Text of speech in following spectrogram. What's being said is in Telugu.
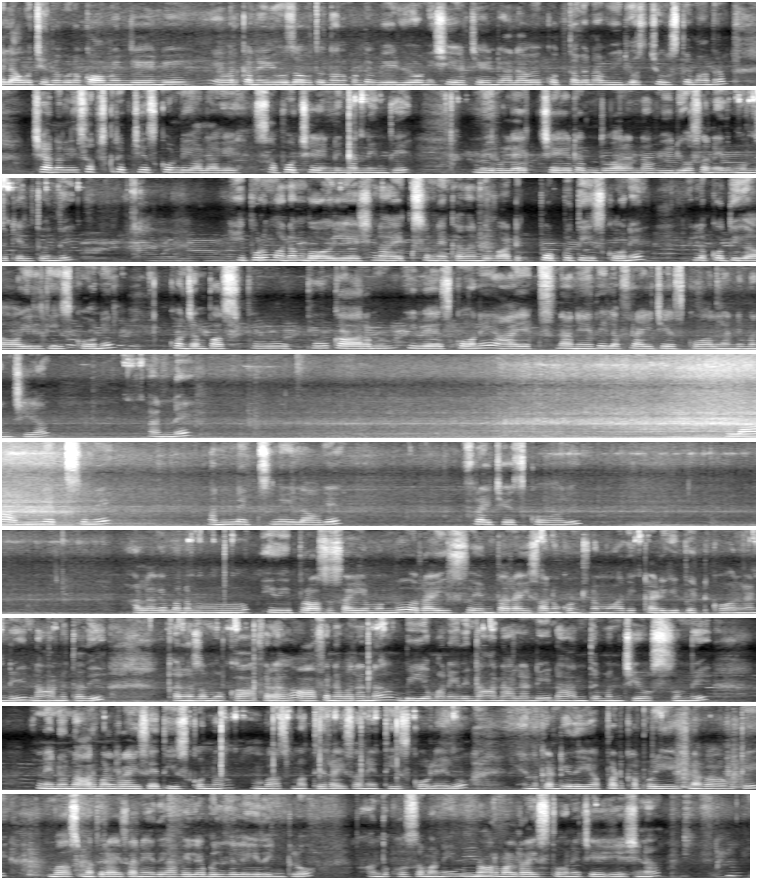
ఎలా వచ్చిందో కూడా కామెంట్ చేయండి. ఎవరికైనా యూజ్ అవుతుంది అనుకుంటే వీడియోని షేర్ చేయండి. అలాగే కొత్తగా నా వీడియోస్ చూస్తే మాత్రం ఛానల్ని సబ్స్క్రైబ్ చేసుకోండి. అలాగే సపోర్ట్ చేయండి నన్ను ఇంతే. మీరు లైక్ చేయడం ద్వారా నా వీడియోస్ అనేది ముందుకెళ్తుంది. ఇప్పుడు మనం బాయిల్ చేసిన ఎగ్స్ ఉన్నాయి కదండి వాటికి పొట్టు తీసుకొని ఇలా కొద్దిగా ఆయిల్ తీసుకొని కొంచెం పసుపు ఉప్పు కారం ఇవి వేసుకొని ఆ ఎగ్స్ అనేది ఇలా ఫ్రై చేసుకోవాలండి మంచిగా. అన్నీ ఇలా అన్ని ఎగ్స్ని అన్ని ఎగ్స్ని ఇలాగే ఫ్రై చేసుకోవాలి. అలాగే మనం ఇది ప్రాసెస్ అయ్యే ముందు రైస్ ఎంత రైస్ అనుకుంటున్నామో అది కడిగి పెట్టుకోవాలండి నానుతుంది. కనీసం ఒక హాఫ్ హాఫ్ అన్ అవర్ అన్న బియ్యం అనేది నానాలండి నానితే మంచిగా వస్తుంది. నేను నార్మల్ రైసే తీసుకున్నా బాస్మతి రైస్ అనేది తీసుకోలేదు. ఎందుకంటే ఇది అప్పటికప్పుడు చేసిన కాబట్టి బాస్మతి రైస్ అనేది అవైలబుల్గా లేదు ఇంట్లో. అందుకోసమని నార్మల్ రైస్తోనే చేసేసిన.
